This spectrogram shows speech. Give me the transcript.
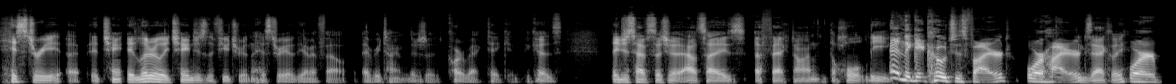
history. Uh, it cha- it literally changes the future in the history of the NFL every time there's a quarterback taken because they just have such an outsized effect on the whole league. And they get coaches fired or hired exactly. or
